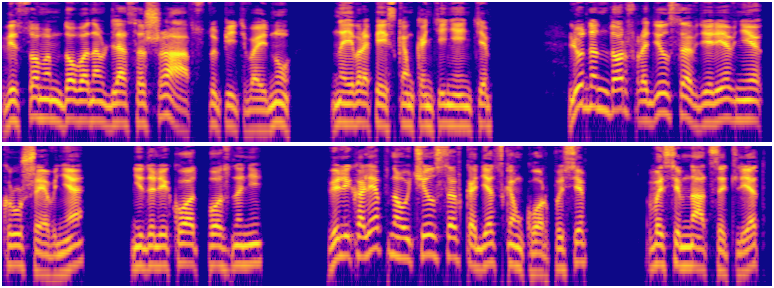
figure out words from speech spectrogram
весомым доводом для США вступить в войну на европейском континенте. Людендорф родился в деревне Крушевня, недалеко от Познани, великолепно учился в кадетском корпусе, 18 лет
